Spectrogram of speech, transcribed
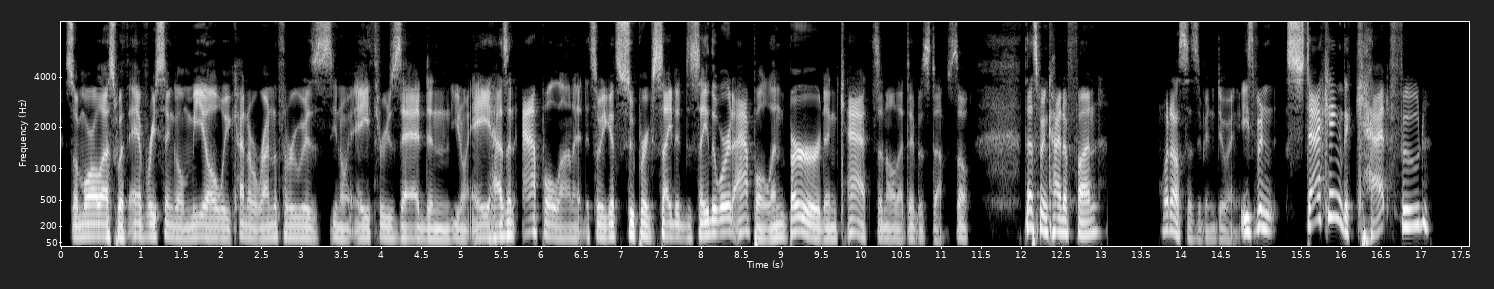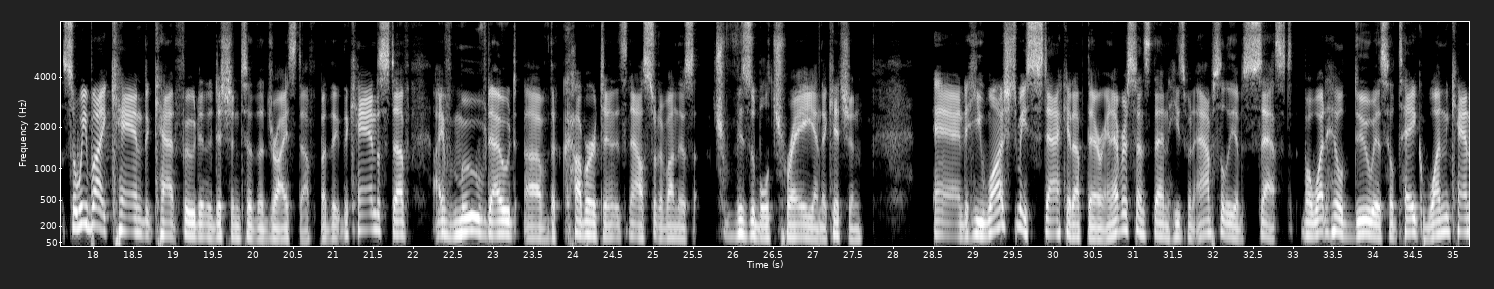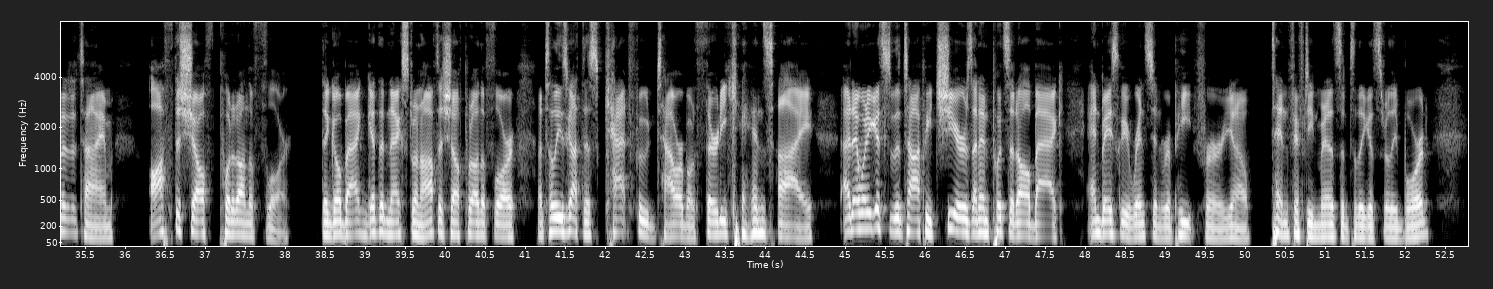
So more or less with every single meal, we kind of run through his, you know, A through Z and, you know, A has an apple on it. So he gets super excited to say the word apple and bird and cat and all that type of stuff. So that's been kind of fun. What else has he been doing? He's been stacking the cat food so we buy canned cat food in addition to the dry stuff, but the, the canned stuff I've moved out of the cupboard and it's now sort of on this visible tray in the kitchen. And he watched me stack it up there, and ever since then he's been absolutely obsessed. But what he'll do is he'll take one can at a time off the shelf, put it on the floor, then go back and get the next one off the shelf, put on the floor until he's got this cat food tower about 30 cans high and then when he gets to the top, he cheers and then puts it all back and basically rinse and repeat for, you know, 10, 15 minutes until he gets really bored.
